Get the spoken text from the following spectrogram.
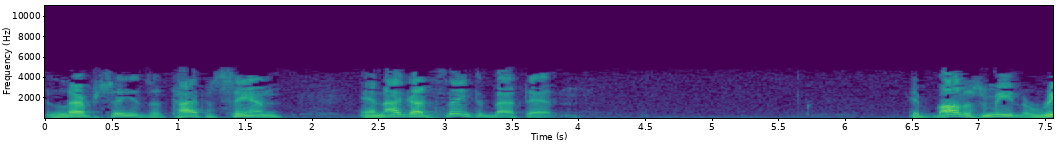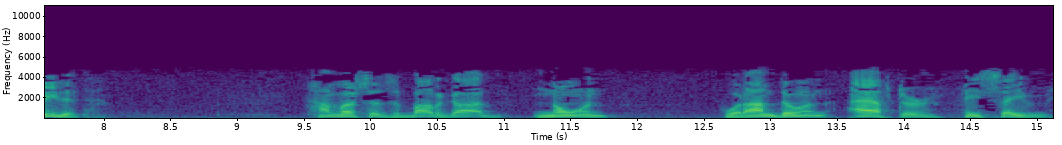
And leprosy is a type of sin, and I got to think about that. It bothers me to read it. How much does it bother God knowing what I'm doing after He saved me?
